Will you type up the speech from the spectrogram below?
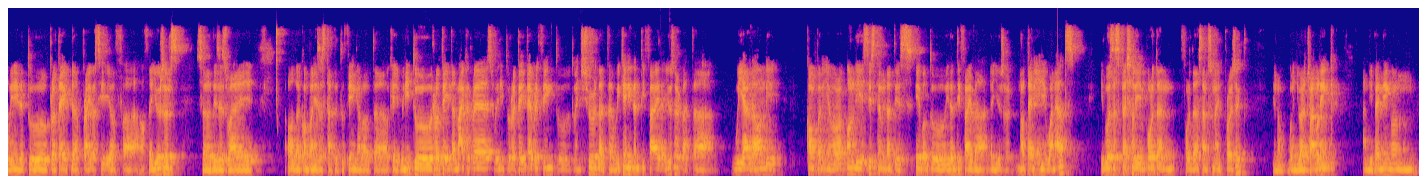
We needed to protect the privacy of, of the users. So this is why all the companies started to think about uh, okay we need to rotate the MAC address we need to rotate everything to, to ensure that uh, we can identify the user but uh, we are the only company or only system that is able to identify the, the user not anyone else. It was especially important for the samsonite project you know when you are traveling and depending on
